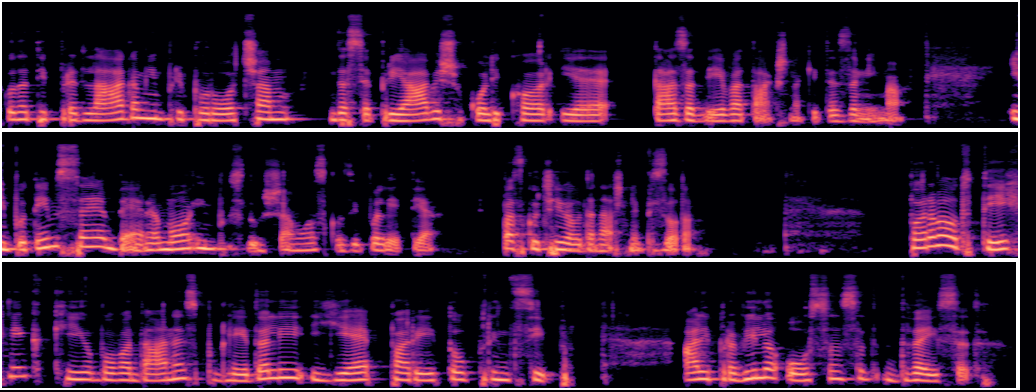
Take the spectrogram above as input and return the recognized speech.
tako da ti predlagam in priporočam, da se prijaviš, kolikor je ta zadeva takšna, ki te zanima. In potem se beremo in poslušamo skozi poletje. Pa skočiva v današnjo epizodo. Prva od tehnik, ki jo bomo danes pogledali, je Paretov princip ali pravilo 80-20.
